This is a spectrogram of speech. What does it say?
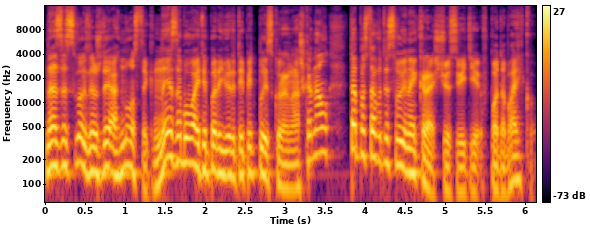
На зв'язку завжди агностик. Не забувайте перевірити підписку на наш канал та поставити свою найкращу у світі вподобайку.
